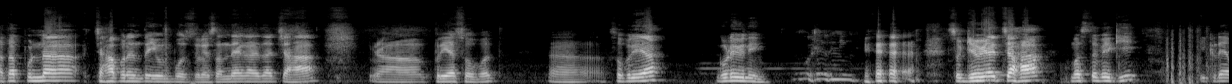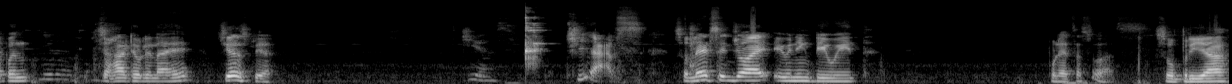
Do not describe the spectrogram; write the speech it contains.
आता पुन्हा चहापर्यंत येऊन पोहोचलो आहे संध्याकाळचा चहा प्रियासोबत. अं, so Priya good evening good evening so घेऊया चहा मस्तपैकी. इकडे आपण चहा ठेवलेला आहे. Cheers Priya. Cheers so let's enjoy evening tea with पुण्याचा सुहास. सो प्रिया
